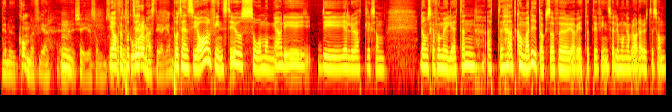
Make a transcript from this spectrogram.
det nu kommer fler eh, mm. tjejer som, som ja, faktiskt går de här stegen. Potential finns det ju så många och det, det gäller ju att liksom de ska få möjligheten att, att komma dit också för jag vet att det finns väldigt många bra där ute som,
